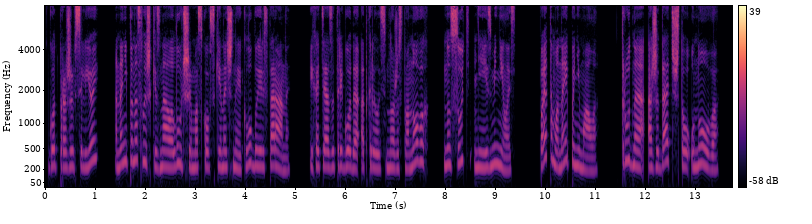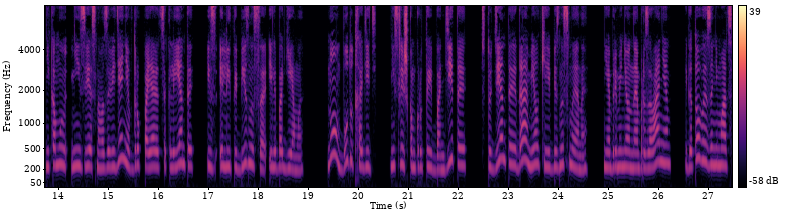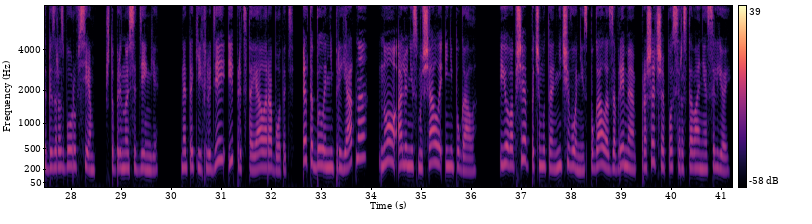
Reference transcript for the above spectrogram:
Год прожив с Ильей, она не понаслышке знала лучшие московские ночные клубы и рестораны, и хотя за три года открылось множество новых, но суть не изменилась. Поэтому она и понимала. Трудно ожидать, что у нового, никому неизвестного заведения вдруг появятся клиенты из элиты бизнеса или богемы. Ну, будут ходить не слишком крутые бандиты, студенты, да, мелкие бизнесмены, не обремененные образованием и готовые заниматься без разбору всем, что приносит деньги. На таких людей и предстояло работать. Это было неприятно, но Алю не смущало и не пугало. Ее вообще почему-то ничего не испугало за время, прошедшее после расставания с Ильей.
